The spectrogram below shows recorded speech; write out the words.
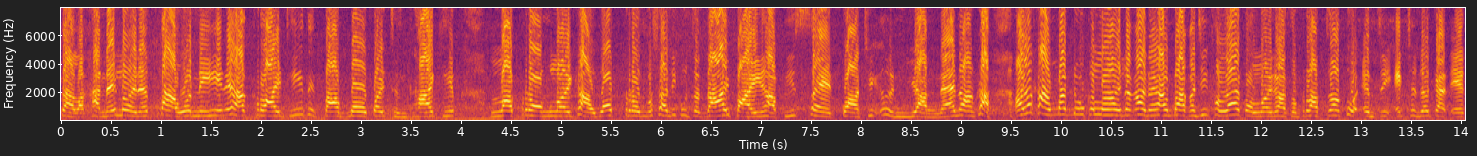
แต่ละคันได้เลยนะแต่วันนี้นะคะใครที่ติดตามโบไปถึงท้ายคลิป รับรองเลยค่ะว่าโปรโมชั่นที่คุณจะได้ไปค่ะพิเศษกว่าที่อื่นอย่างแน่นอนค่ะเอาละค่ะมาดูกันเลยนะคะนะคะมากันที่คันแรกก่อนเลยค่ะสำหรับเจ้าตัว MG Extender Cat X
